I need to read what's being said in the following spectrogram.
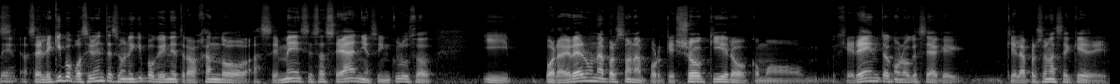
Sí. O sea, el equipo posiblemente sea un equipo que viene trabajando hace meses, hace años incluso, y por agregar una persona porque yo quiero como gerente o como lo que sea, que, que la persona se quede,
